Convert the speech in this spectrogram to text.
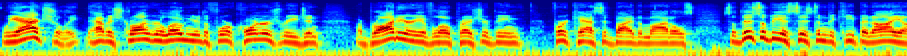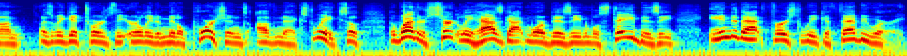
We actually have a stronger low near the Four Corners region, a broad area of low pressure being forecasted by the models. So this will be a system to keep an eye on as we get towards the early to middle portions of next week. So the weather certainly has got more busy and will stay busy into that first week of February.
